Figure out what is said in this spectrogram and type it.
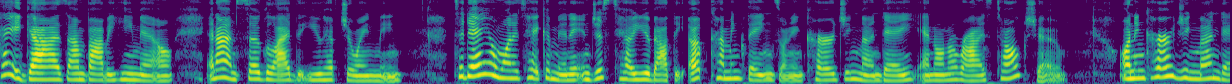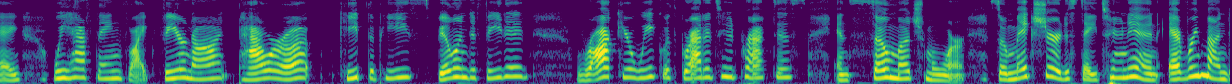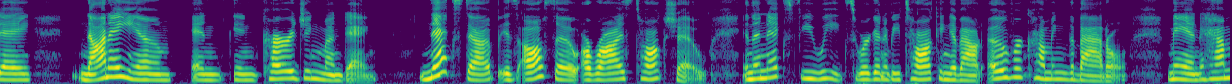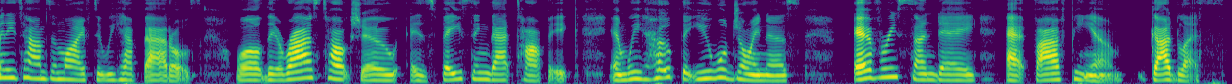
Hey guys, I'm Bobbie Himel, and I'm so glad that you have joined me. Today, I want to take a minute and just tell you about the upcoming things on Encouraging Monday and on Arise Talk Show. On Encouraging Monday, we have things like Fear Not, Power Up, Keep the Peace, Feeling Defeated, Rock Your Week with Gratitude Practice, and so much more. So make sure to stay tuned in every Monday, 9 a.m., and Encouraging Monday. Next up is also Arise Talk Show. In the next few weeks, we're going to be talking about overcoming the battle. Man, how many times in life do we have battles? Well, the Arise Talk Show is facing that topic, and we hope that you will join us every Sunday at 5 p.m. God bless.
